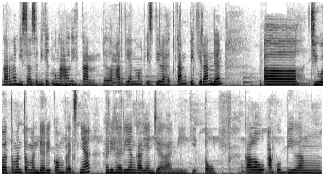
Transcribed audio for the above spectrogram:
karena bisa sedikit mengalihkan dalam artian mengistirahatkan pikiran dan uh, jiwa teman-teman dari kompleksnya hari-hari yang kalian jalani gitu. Kalau aku bilang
